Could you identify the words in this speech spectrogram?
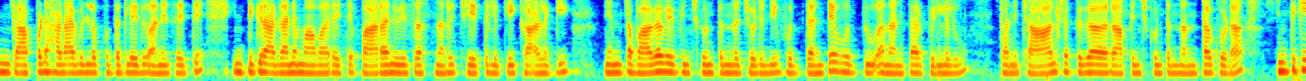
ఇంకా అప్పుడు హడావిడిలో కుదరలేదు అనేసి అయితే ఇంటికి రాగానే మా వారైతే అయితే పారాని వేసేస్తున్నారు చేతులకి కాళ్ళకి. ఎంత బాగా వేపించుకుంటుందో చూడండి. వద్దంటే వద్దు అని అంటారు పిల్లలు కానీ చాలా చక్కగా రాపించుకుంటుంది అంతా కూడా. ఇంటికి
